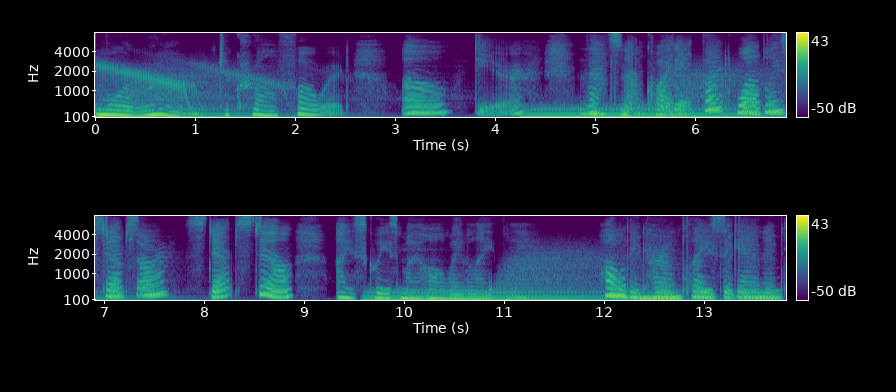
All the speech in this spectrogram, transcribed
more room to crawl forward. Oh, dear. That's not quite it, but wobbly steps are steps still. I squeeze my hallway lightly, holding her in place again, and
